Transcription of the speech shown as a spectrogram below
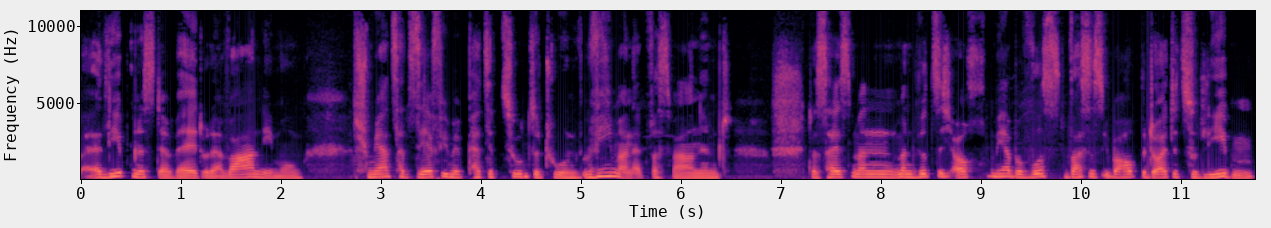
Erlebnis der Welt oder Wahrnehmung. Schmerz hat sehr viel mit Perzeption zu tun, wie man etwas wahrnimmt. Das heißt, man, man wird sich auch mehr bewusst, was es überhaupt bedeutet zu leben.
